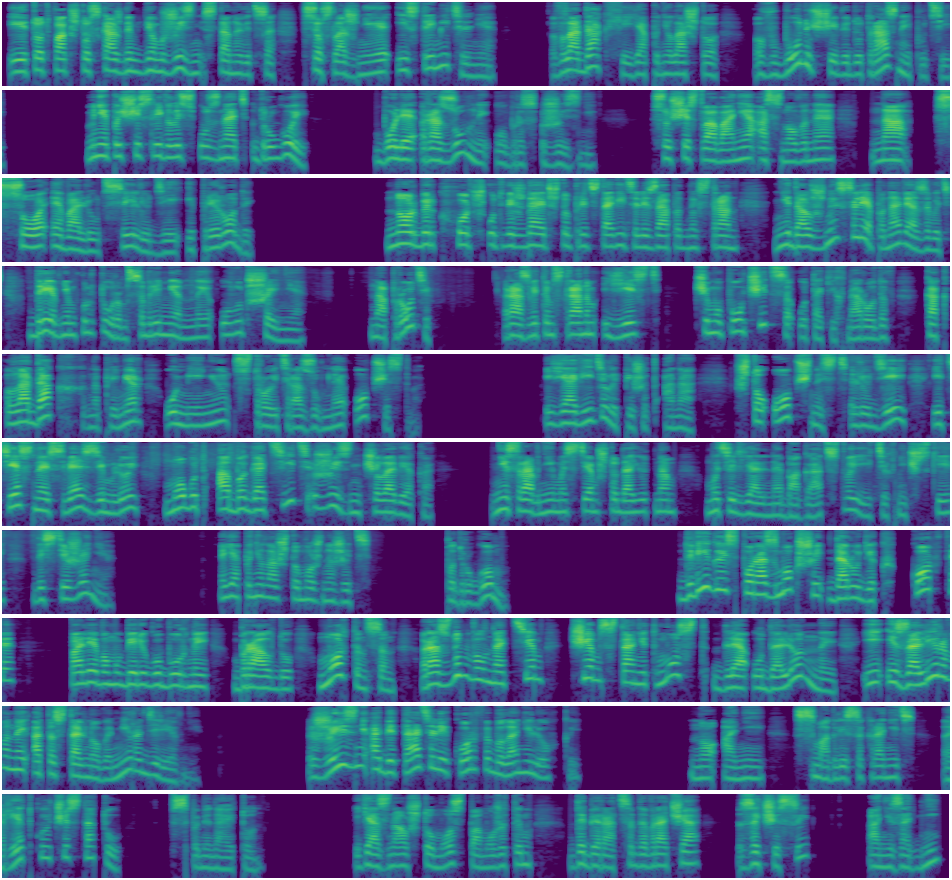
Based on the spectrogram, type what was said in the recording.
и тот факт, что с каждым днем жизнь становится все сложнее и стремительнее. В Ладакхе я поняла, что в будущее ведут разные пути. Мне посчастливилось узнать другой, более разумный образ жизни, существование, основанное на соэволюции людей и природы. Норберг Ходж утверждает, что представители западных стран не должны слепо навязывать древним культурам современные улучшения. Напротив, развитым странам есть чему поучиться у таких народов, как Ладак, например, умению строить разумное общество. «Я видела, — пишет она, — что общность людей и тесная связь с землей могут обогатить жизнь человека, несравнимо с тем, что дают нам материальное богатство и технические достижения. Я поняла, что можно жить по-другому. Двигаясь по размокшей дороге к Корфе, по левому берегу бурной Бралду, Мортенсон раздумывал над тем, чем станет мост для удаленной и изолированной от остального мира деревни. Жизнь обитателей Корфе была нелегкой но они смогли сохранить редкую чистоту, — вспоминает он. Я знал, что мост поможет им добираться до врача за часы, а не за дни.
